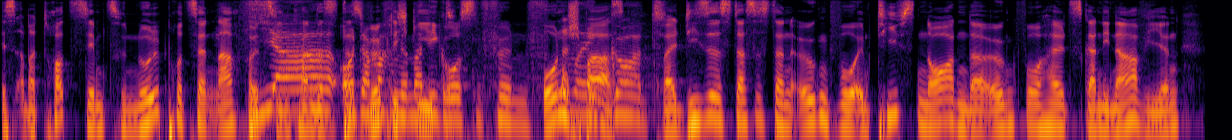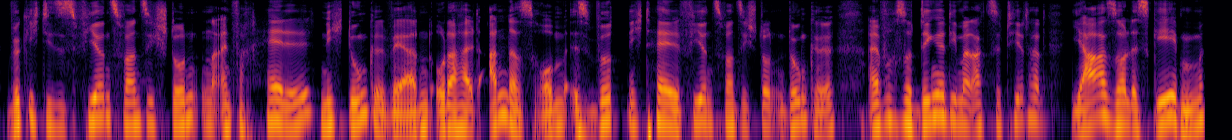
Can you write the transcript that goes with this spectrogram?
ist aber trotzdem zu 0% nachvollziehen ja, kann, dass oh, das da machen wirklich wir mal die gibt. großen fünf. Ohne oh Spaß. Gott. Weil dieses, das ist dann irgendwo im tiefsten Norden, da irgendwo halt Skandinavien, wirklich dieses 24 Stunden einfach hell, nicht dunkel werden oder halt andersrum, es wird nicht hell, 24 Stunden dunkel. Einfach so Dinge, die man akzeptiert hat, ja, soll es geben,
